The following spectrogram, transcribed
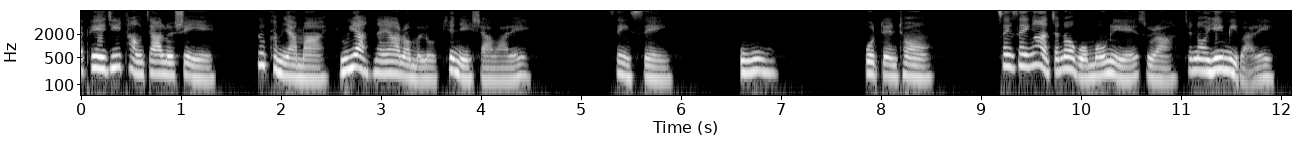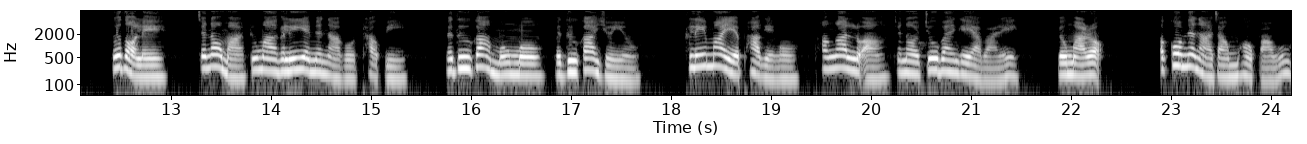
အဖေကြီးထောင်ကြလို့ရှိရင်သူ့ခမရမှာယူရနှမ်းရတော့မလို့ဖြစ်နေရှာပါတယ်။စိန်စိန်ဦးကိုတင်ထွန်းစိန်စိန်ကကျွန်တော်ကိုမုန်းနေတယ်ဆိုတာကျွန်တော်ရိပ်မိပါတယ်။သို့တော်လဲကျွန်တော်မှတူမကလေးရဲ့မျက်နှာကိုထောက်ပြီးဘသူကမုံမုံဘသူကယွန်ယွန်ကလေးမရဲ့ဖခင်ကိုထောင်ကလွတ်အောင်ကျွန်တော်ကြိုးပမ်းခဲ့ရပါတယ်။ယုံမှာတော့ အကိုမျက်နှာကြောင့်မဟုတ်ပါဘူး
